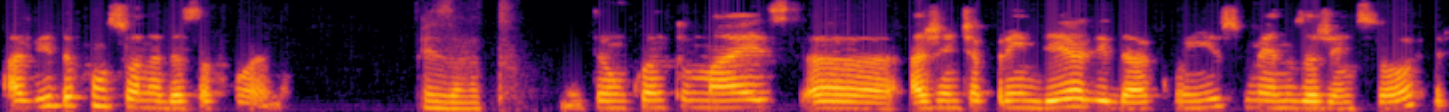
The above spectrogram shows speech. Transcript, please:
a vida funciona dessa forma. Exato. Então, quanto mais uh, a gente aprender a lidar com isso, menos a gente sofre.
